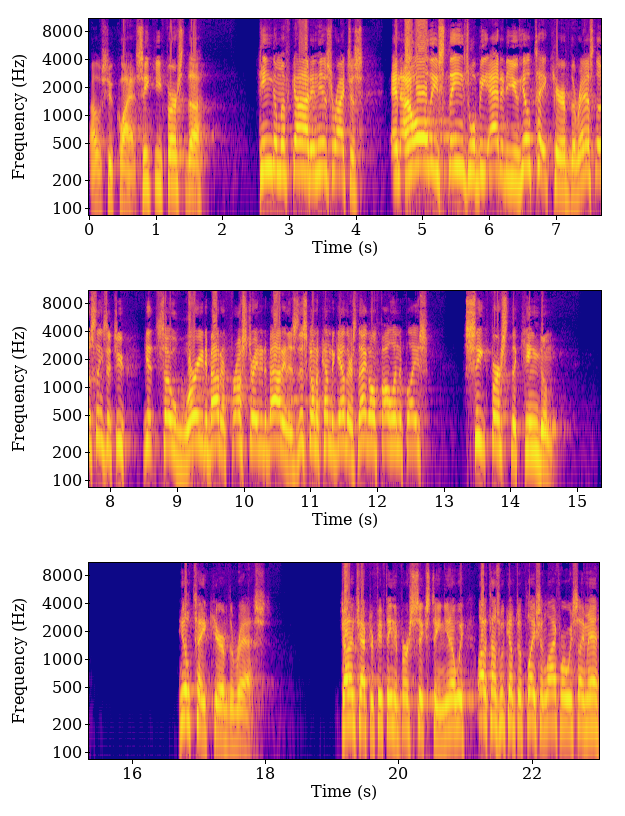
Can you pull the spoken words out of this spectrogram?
Oh, I was too quiet. Seek ye first the kingdom of God and his righteousness, and all these things will be added to you. He'll take care of the rest. Those things that you get so worried about and frustrated about, and is this going to come together? Is that going to fall into place? Seek first the kingdom. He'll take care of the rest. John chapter 15 and verse 16. You know, we, a lot of times we come to a place in life where we say, man,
